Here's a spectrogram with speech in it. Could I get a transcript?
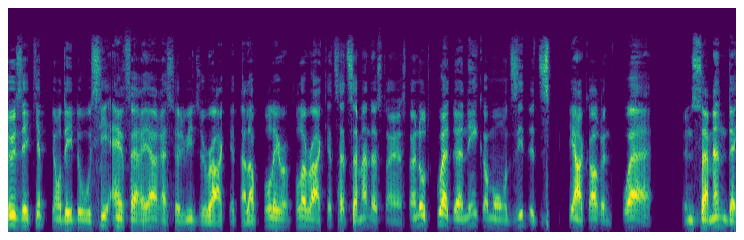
deux équipes qui ont des dossiers inférieurs à celui du Rocket. Alors, pour, le Rocket, cette semaine, c'est un, autre coup à donner, comme on dit, de disputer encore une fois une semaine de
